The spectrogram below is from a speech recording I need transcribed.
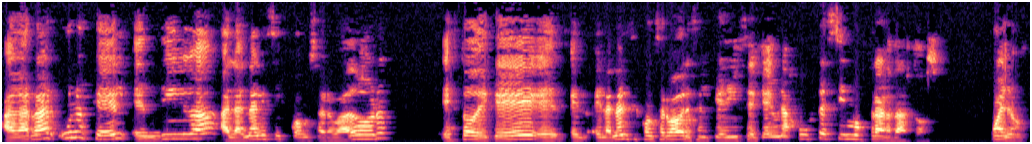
agarrar. Uno es que él endilga al análisis conservador esto de que eh, el, análisis conservador es el que dice que hay un ajuste sin mostrar datos. Bueno,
